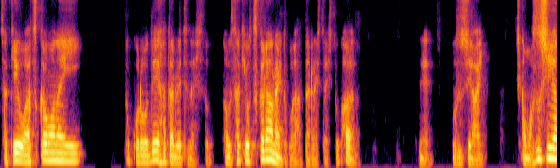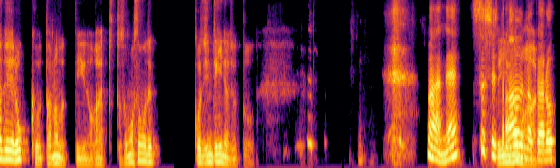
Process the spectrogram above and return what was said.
酒を扱わないところで働いてた人、あ酒を作らないところで働いてた人が、ね、お寿司屋、しかもお寿司屋でロックを頼むっていうのが、ちょっとそもそもで個人的にはちょっと、まあね、寿司と合うのがロッ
